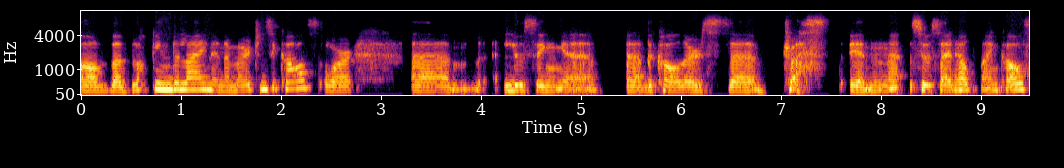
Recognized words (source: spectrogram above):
of uh, blocking the line in emergency calls or um, losing uh, uh, the caller's uh, trust in suicide helpline calls.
